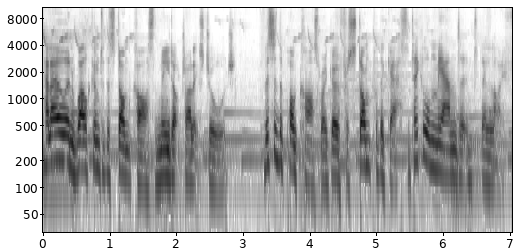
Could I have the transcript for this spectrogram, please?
Hello and welcome to the Stompcast with me, Dr. Alex George. This is the podcast where I go for a stomp with a guest and take a little meander into their life.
